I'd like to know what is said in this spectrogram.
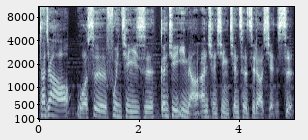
大家好，我是傅云谦医师。根据疫苗安全性监测资料显示，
